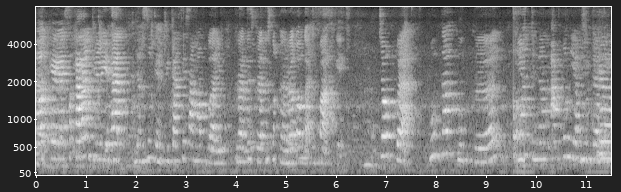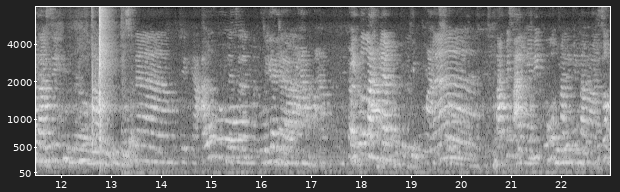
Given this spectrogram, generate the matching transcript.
Oke, sekarang dilihat yang sudah dikasih sama Bu Ayu. Gratis-gratis negara kok nggak dipakai. Coba buka Google dengan akun yang sudah dikasih Bu Ayu. Sudah merdeka. Ayo pelajaran merdeka. Itulah yang nah, tapi saat ini Bu, mari kita masuk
